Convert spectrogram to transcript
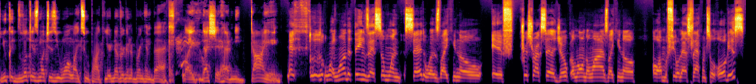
you could look as much as you want like Tupac. You're never gonna bring him back." Like that shit had me dying. And, uh, one one of the things that someone said was like, you know, if Chris Rock said a joke along the lines like, you know, oh, I'm gonna feel that slap until August,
